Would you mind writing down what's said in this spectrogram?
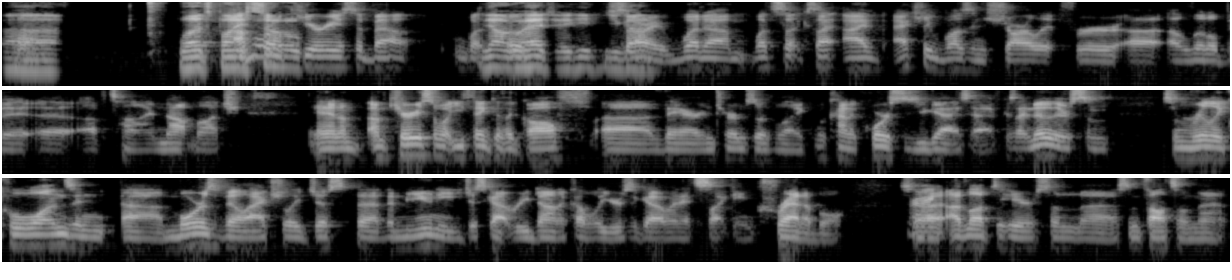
Uh, well, that's funny. I'm so curious about what. No, go oh, ahead, Jakey. You sorry. What um? What's because I, I actually was in Charlotte for uh, a little bit uh, of time, not much, and I'm I'm curious on what you think of the golf uh, there in terms of like what kind of courses you guys have because I know there's some some really cool ones in uh, Mooresville. Actually, just the the Muni just got redone a couple years ago, and it's like incredible. So right. I'd love to hear some uh, some thoughts on that.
